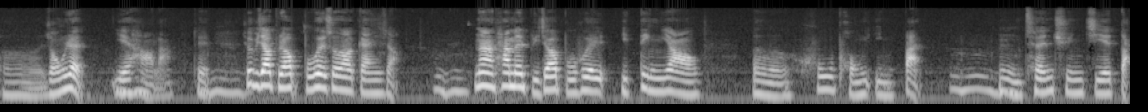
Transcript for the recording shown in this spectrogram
呃容忍也好啦，对，就比较比较不会受到干扰。嗯那他们比较不会一定要，呃，呼朋引伴，嗯嗯，成群结党，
